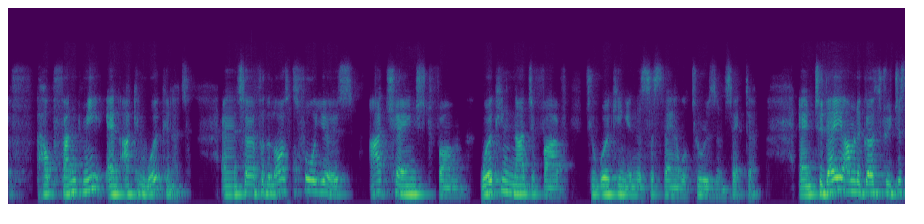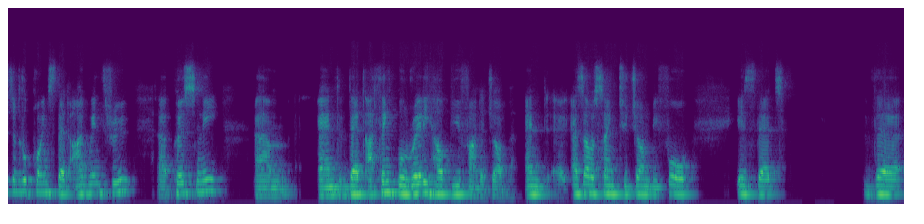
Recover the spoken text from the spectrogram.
f- help fund me and I can work in it. And so for the last four years, I changed from working nine to five to working in the sustainable tourism sector. And today I'm going to go through just a little points that I went through uh, personally, um, and that I think will really help you find a job. And uh, as I was saying to John before, is that the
